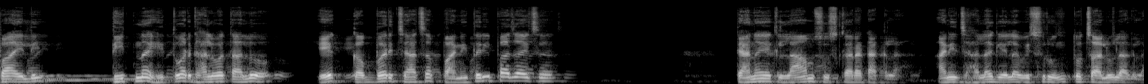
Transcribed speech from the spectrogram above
बायली तिथनं हितवर घालवत आलो एक कब्बर चहाचं पाणी तरी पाजायचं. त्यानं एक लांब सुस्कारा टाकला आणि झालं गेलं विसरून तो चालू लागला.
